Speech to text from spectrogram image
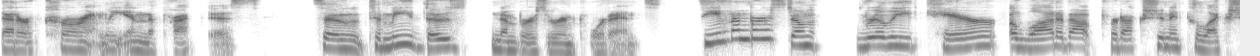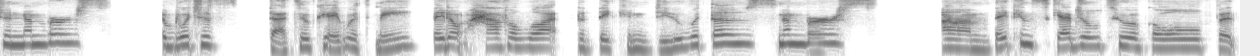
that are currently in the practice. So to me, those numbers are important. Team members don't really care a lot about production and collection numbers, which is that's okay with me. They don't have a lot that they can do with those numbers. Um, they can schedule to a goal, but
